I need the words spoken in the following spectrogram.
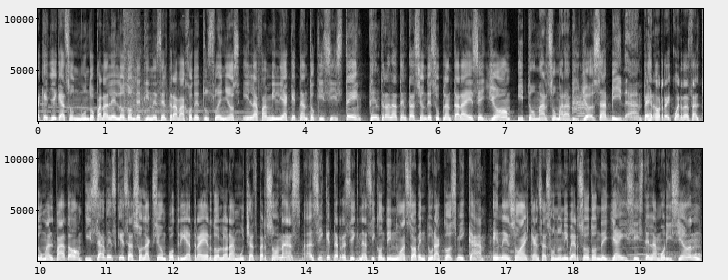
que llegas a un mundo paralelo donde tienes el trabajo de tus sueños y la familia que tanto quisiste. Te entra la tentación de suplantar a ese yo y tomar su maravillosa vida. Pero recuerdas al tu malvado y sabes que esa sola acción podría traer dolor a muchas personas, así que te resignas y continúas tu aventura cósmica. En eso alcanzas un universo donde ya hiciste la morición.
